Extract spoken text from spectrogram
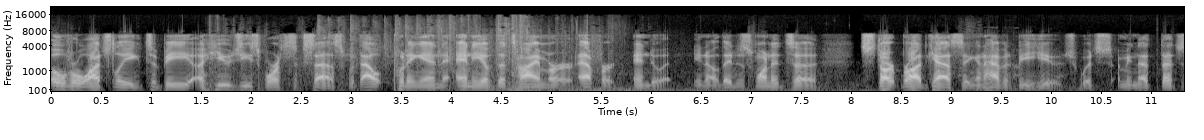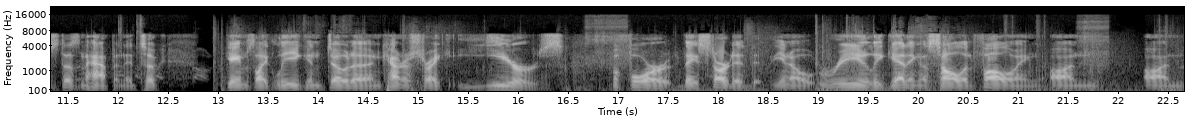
overwatch league to be a huge esports success without putting in any of the time or effort into it. You know they just wanted to start broadcasting and have it be huge which i mean that that just doesn't happen it took games like league and dota and counter-strike years before they started, you know, really getting a solid following on on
